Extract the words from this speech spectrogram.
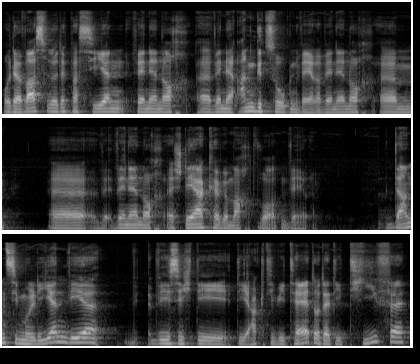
Oder was würde passieren, wenn er noch, äh, wenn er angezogen wäre, wenn er noch, ähm, äh, wenn er noch stärker gemacht worden wäre? Dann simulieren wir, wie sich die, die Aktivität oder die Tiefe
